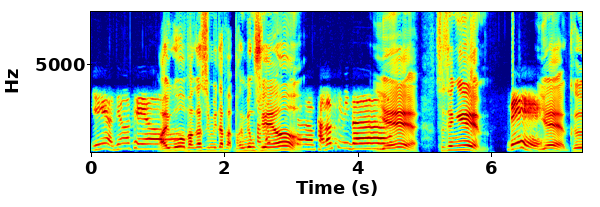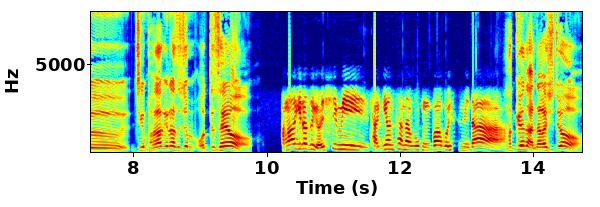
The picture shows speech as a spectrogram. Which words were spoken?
예, 안녕하세요. 아이고, 반갑습니다. 박- 박명수예요 반갑습니다. 반갑습니다. 예. 선생님. 네. 예. 그, 지금 방학이라서 좀 어떠세요? 방학이라도 열심히 자기 연찬하고 공부하고 있습니다. 학교에는 안 나가시죠?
